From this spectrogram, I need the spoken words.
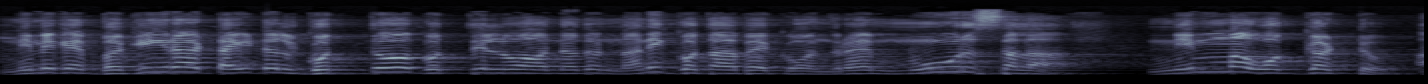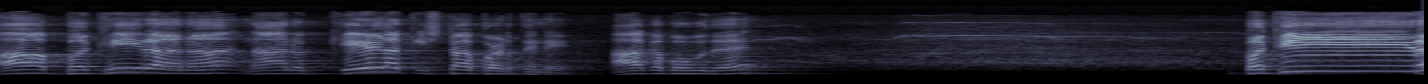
ನಿಮಗೆ ಬಗೀರ ಟೈಟಲ್ ಗೊತ್ತೋ ಗೊತ್ತಿಲ್ವೋ ಅನ್ನೋದು ನನಗೆ ಗೊತ್ತಾಗಬೇಕು ಅಂದ್ರೆ ಮೂರು ಸಲ ನಿಮ್ಮ ಒಗ್ಗಟ್ಟು ಆ ಬಗೀರನ ನಾನು ಕೇಳಕ್ ಇಷ್ಟಪಡ್ತೀನಿ. ಆಗಬಹುದೇ? ಬಗೀರ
